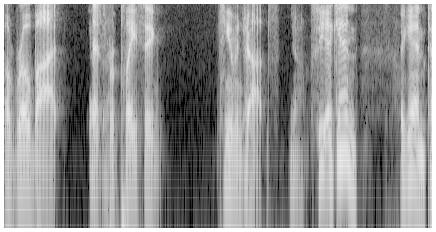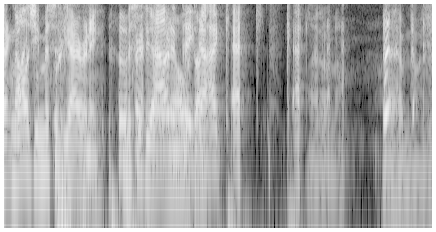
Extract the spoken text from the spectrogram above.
a robot that's, replacing human jobs. Yeah. See, again, again, technology misses the irony. misses the How irony did all they the time. not catch, catch I don't know. I have no idea.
